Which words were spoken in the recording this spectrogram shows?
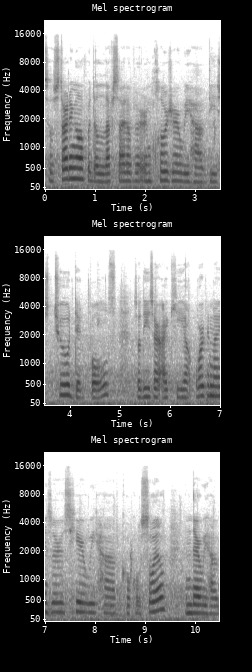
So starting off with the left side of our enclosure, we have these two dig bowls. So these are IKEA organizers. Here we have cocoa soil, and there we have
